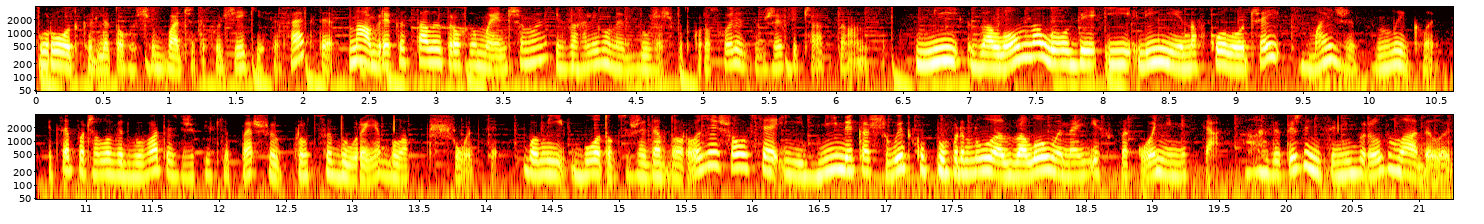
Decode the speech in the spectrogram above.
короткий для того, щоб бачити хоч якісь ефекти. Набряки стали трохи меншими, і взагалі вони дуже швидко розходяться вже під час сеансу. Мій залом на лобі і лінії навколо очей майже зникли. Це почало відбуватись вже після першої процедури. Я була в шоці, бо мій ботокс вже давно розійшовся, і міміка швидко повернула заломи на їх законні місця. Але за тиждень все ніби розгладилось.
